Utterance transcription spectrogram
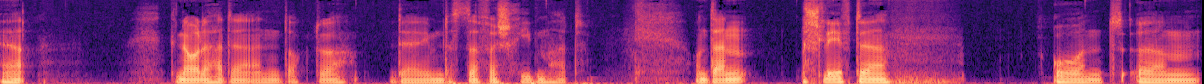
Ja. Genau, da hat er einen Doktor, der ihm das da verschrieben hat. Und dann schläft er und ähm,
